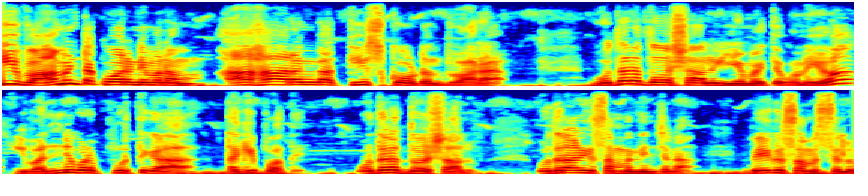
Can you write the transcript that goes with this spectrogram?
ఈ వామింట కూరని మనం ఆహారంగా తీసుకోవడం ద్వారా ఉదర దోషాలు ఏమైతే ఉన్నాయో ఇవన్నీ కూడా పూర్తిగా తగ్గిపోతాయి. ఉదర దోషాలు ఉదరానికి సంబంధించిన పేగు సమస్యలు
